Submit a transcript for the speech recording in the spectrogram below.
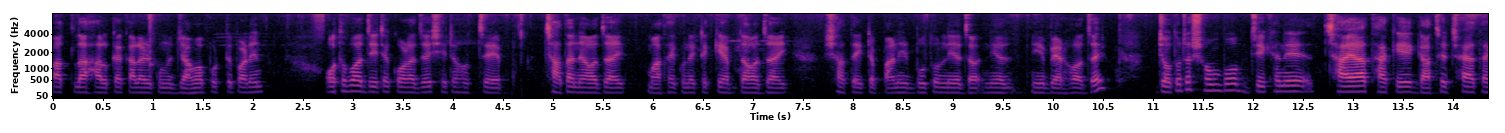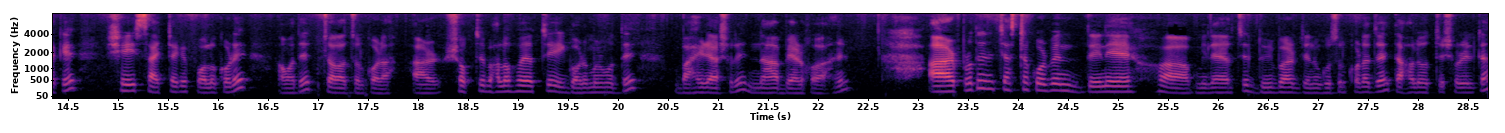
পাতলা, হালকা কালারের কোনো জামা পরতে পারেন। অথবা যেটা করা যায় সেটা হচ্ছে ছাতা নেওয়া যায়, মাথায় কোনো একটা ক্যাপ দেওয়া যায়, সাথে একটা পানির বোতল নিয়ে নিয়ে বের হওয়া যায়। যতটা সম্ভব যেখানে ছায়া থাকে, গাছের ছায়া থাকে, সেই সাইডটাকে ফলো করে আমাদের চলাচল করা। আর সবচেয়ে ভালো হয়ে হচ্ছে এই গরমের মধ্যে বাইরে আসলে না বের হওয়া হ্যাঁ? আর প্রতিদিন চেষ্টা করবেন দিনে মিলে হচ্ছে দুইবার যেন গোসল করা যায়, তাহলে হচ্ছে শরীরটা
